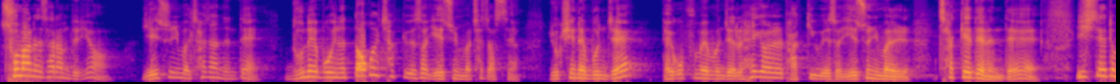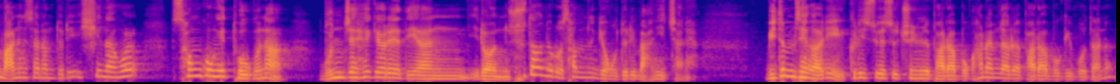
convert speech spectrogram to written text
수많은 사람들이요, 예수님을 찾았는데, 눈에 보이는 떡을 찾기 위해서 예수님을 찾았어요. 육신의 문제, 배고픔의 문제를 해결받기 위해서 예수님을 찾게 되는데 이 시대에도 많은 사람들이 신앙을 성공의 도구나 문제 해결에 대한 이런 수단으로 삼는 경우들이 많이 있잖아요. 믿음 생활이 그리스도 예수 주님을 바라보고 하나님 나라를 바라보기보다는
